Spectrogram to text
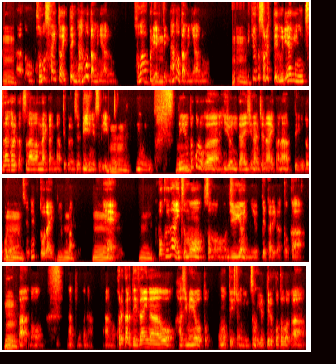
うん、あの、このサイトは一体何のためにあるの？このアプリは一体何のためにあるの、うん、結局それって売り上げにつながるかつながらないかになってくるんですよ、ビジネスで言うと。うん、うん。っていうところが非常に大事なんじゃないかなっていうところなんですよね、土台っていうのは。うん、で、うん、僕がいつも、その、従業員に言ってたりだとか、うん、まあ、あの、なんていうのかな。あの、これからデザイナーを始めようと思ってる人にいつも言ってる言葉が、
